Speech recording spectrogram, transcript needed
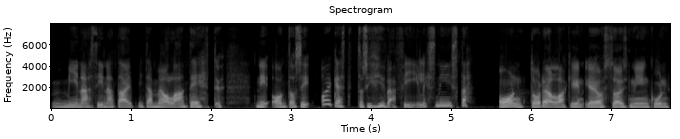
minä, sinä tai mitä me ollaan tehty, niin on tosi oikeasti tosi hyvä fiilis niistä. On todellakin. Ja jos olisi niin kuin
